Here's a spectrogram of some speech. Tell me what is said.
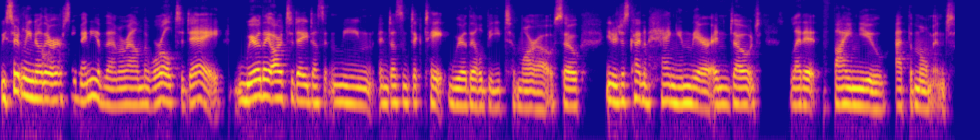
we certainly know there are so many of them around the world today. Where they are today doesn't mean and doesn't dictate where they'll be tomorrow. So, you know, just kind of hang in there and don't let it find you at the moment.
